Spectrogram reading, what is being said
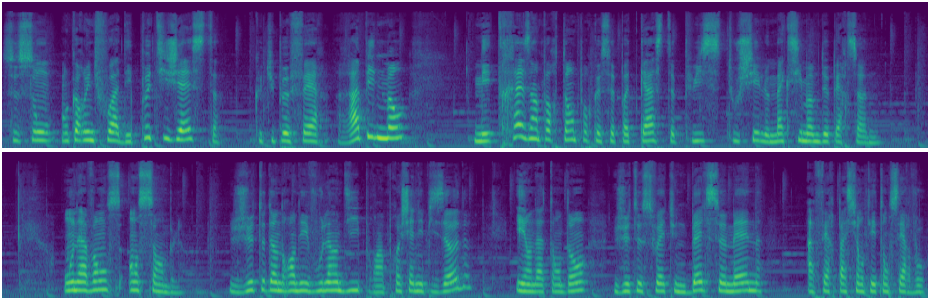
Ce sont encore une fois des petits gestes que tu peux faire rapidement, mais très importants pour que ce podcast puisse toucher le maximum de personnes. On avance ensemble. Je te donne rendez-vous lundi pour un prochain épisode, et en attendant, je te souhaite une belle semaine à faire patienter ton cerveau.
